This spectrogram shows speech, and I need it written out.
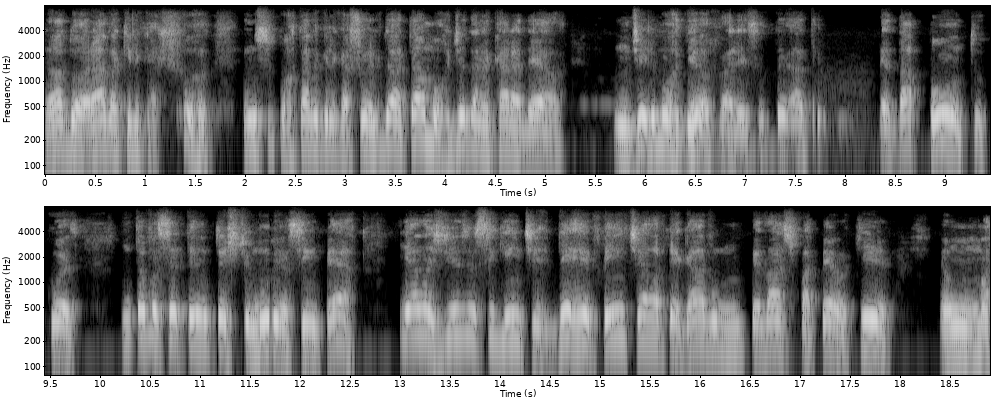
Eu adorava aquele cachorro. Eu não suportava aquele cachorro. Ele deu até uma mordida na cara dela. Um dia ele mordeu, parece. Até dar ponto, coisa. Então você tem um testemunho assim perto e elas dizem o seguinte: de repente ela pegava um pedaço de papel aqui, uma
